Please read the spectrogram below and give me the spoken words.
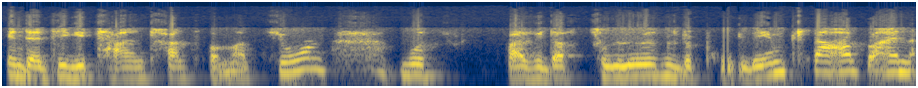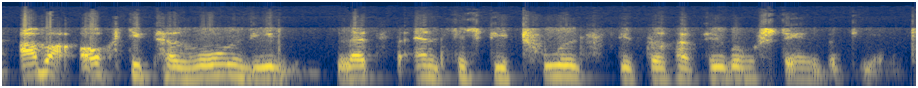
in der digitalen Transformation muss quasi das zu lösende Problem klar sein, aber auch die Person, die letztendlich die Tools, die zur Verfügung stehen, bedient.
